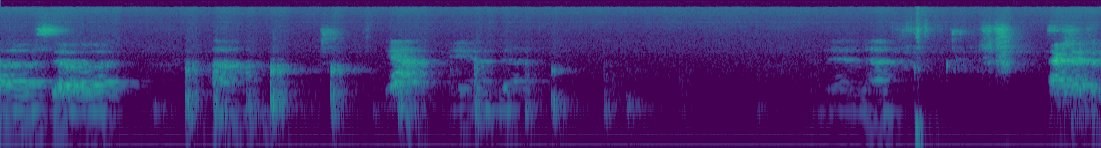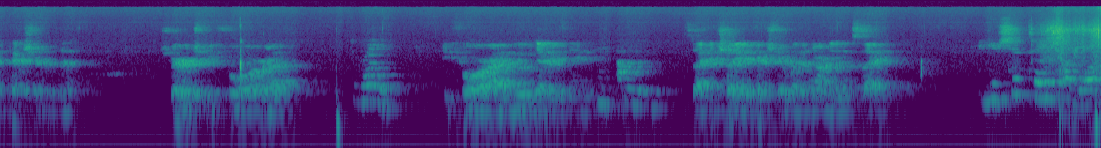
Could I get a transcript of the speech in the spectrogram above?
uh, so. Uh, um, yeah, and, uh, and then, uh, actually, I took a picture of the church before, uh, before I moved everything, Um, so I can show you a picture of what it normally looks like. you should take a walk.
